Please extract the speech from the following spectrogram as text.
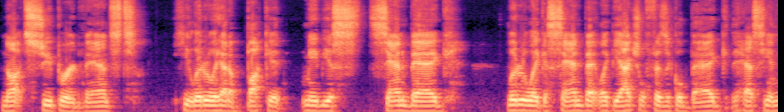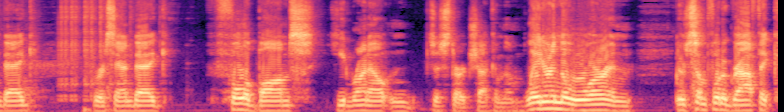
not super advanced. He literally had a bucket, maybe a sandbag, literally like a sandbag, like the actual physical bag, the Hessian bag for a sandbag, full of bombs. He'd run out and just start chucking them. Later in the war, and there's some photographic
